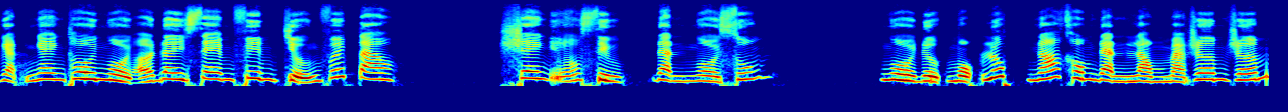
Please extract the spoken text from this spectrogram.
Gạch ngang thôi ngồi ở đây xem phim trưởng với tao. Sen yếu xìu, đành ngồi xuống. Ngồi được một lúc, nó không đành lòng mà rơm rớm.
